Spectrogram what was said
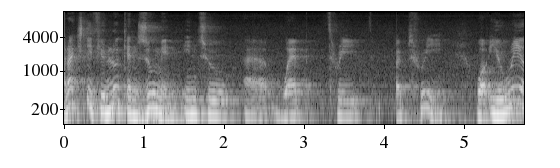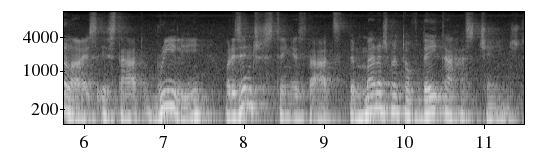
And actually, if you look and zoom in into uh, Web 3, Web 3, what you realize is that really what is interesting is that the management of data has changed,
